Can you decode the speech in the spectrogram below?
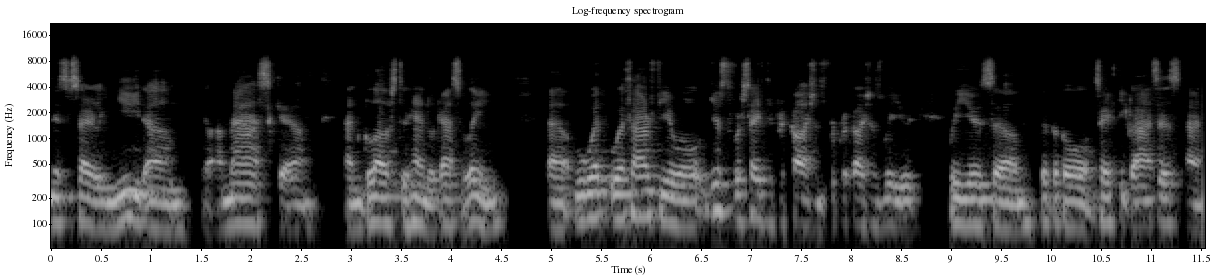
necessarily need um, a mask um, and gloves to handle gasoline. Uh, with with our fuel, just for safety precautions, for precautions we we use um, typical safety glasses and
